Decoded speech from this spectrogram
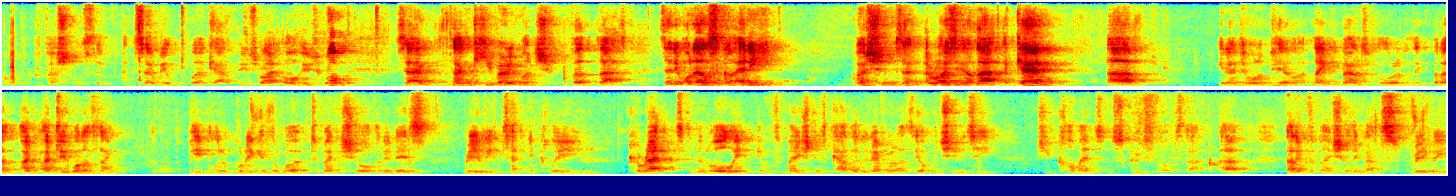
what the professionals think, and so we'll work out who's right or who's wrong. So thank you very much for that. Has anyone else got any questions arising on that? Again, um, you know, I don't want to appear like Lady Bountiful or anything, but I, I, I do want to thank the, people that are putting in the work to make sure that it is really technically correct and all the information is gathered and everyone has the opportunity to comment and scrutinise that, uh, that information. I think that's really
